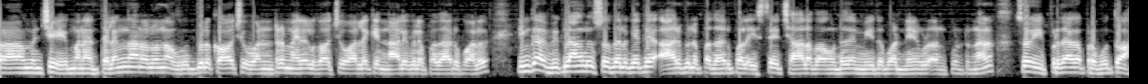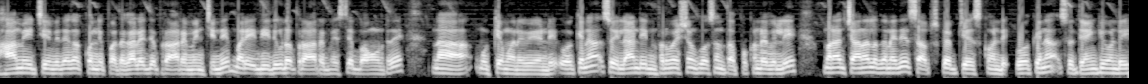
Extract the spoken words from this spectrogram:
ప్రారంభించి మన తెలంగాణలో ఉన్న వృద్ధులు కావచ్చు ఒంటరి మహిళలు కావచ్చు వాళ్ళకి నాలుగు రూపాయలు ఇంకా వికలాంగుల సోదరులకైతే ఆరు వేల రూపాయలు ఇస్తే చాలా బాగుంటుంది మీతో పాటు నేను కూడా అనుకుంటున్నాను. సో ఇప్పుడు దాకా ప్రభుత్వం హామీ ఇచ్చే విధంగా కొన్ని పథకాలు అయితే ప్రారంభించింది. మరి ఇది ఇది కూడా ప్రారంభిస్తే బాగుంటుంది. నా ముఖ్యమైనవి అండి. ఓకేనా? సో ఇలాంటి ఇన్ఫర్మేషన్ కోసం తప్పకుండా వెళ్ళి మన ఛానల్ అనేది సబ్స్క్రైబ్ చేసుకోండి. ఓకేనా? సో థ్యాంక్ యూ అండి.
